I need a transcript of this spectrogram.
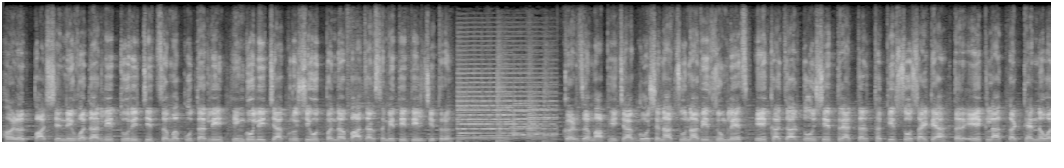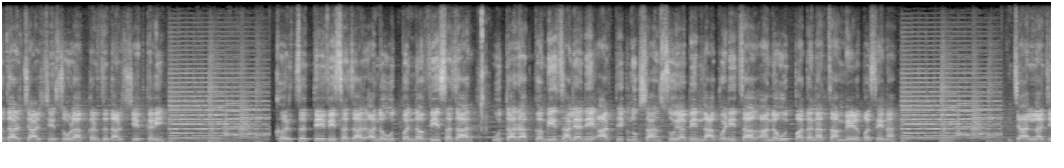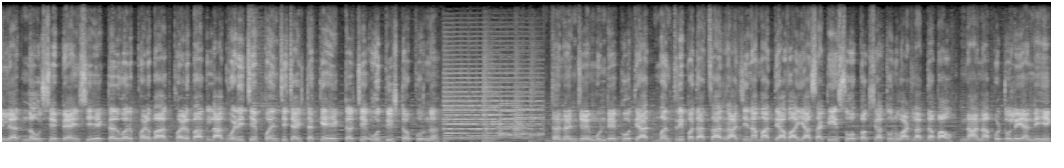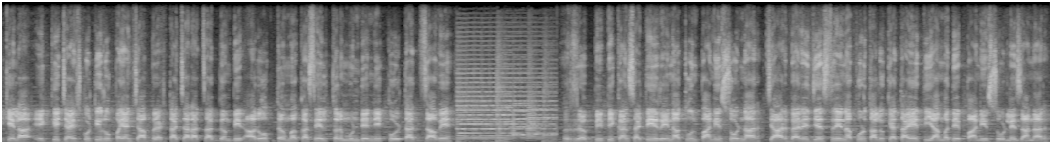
हळद पाचशेंनी वधारली तुरीची चमक उतरली. हिंगोलीच्या कृषी उत्पन्न बाजार समितीतील चित्र. कर्जमाफीच्या घोषणा चुनावी जुमलेच एक हजार दोनशे त्र्याहत्तर थकीत सोसायट्या तर एक लाख अठ्ठ्याण्णव हजार चारशे सोळा कर्जदार शेतकरी. खर्च तेवीस हजार अन उत्पन्न वीस हजार. उतारा कमी झाल्याने आर्थिक नुकसान सोयाबीन लागवडीचा अन उत्पादनाचा मेळ बसेना. जालना जिल्ह्यात नऊशे ब्याऐंशी हेक्टरवर फळबाग फळबाग लागवडीचे पंचेचाळीस टक्के हेक्टरचे उद्दिष्ट पूर्ण धनंजय मुंडे गोत्यात मंत्रिपदाचा राजीनामा द्यावा यासाठी स्वपक्षातून वाढला दबाव. नाना पटोले यांनीही केला एक्केचाळीस कोटी रुपयांच्या भ्रष्टाचाराचा गंभीर आरोप. धमक असेल तर मुंडेंनी कोर्टात जावे. रब्बी पिकांसाठी रेणातून पाणी सोडणार. चार बॅरेजेस रेणापूर तालुक्यात आहेत यामध्ये पाणी सोडले जाणार.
